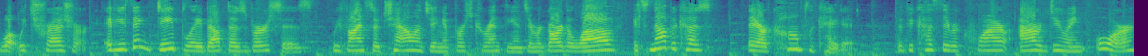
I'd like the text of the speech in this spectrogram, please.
what we treasure. If you think deeply about those verses we find so challenging in 1 Corinthians in regard to love, it's not because they are complicated, but because they require our doing or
